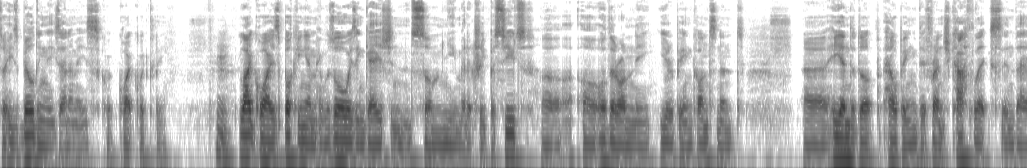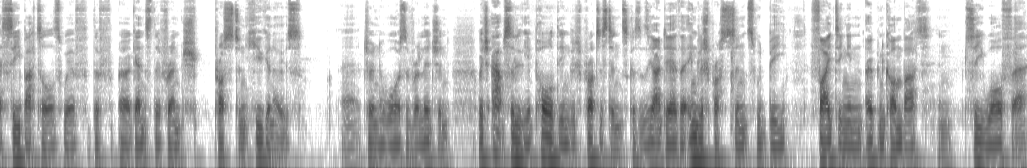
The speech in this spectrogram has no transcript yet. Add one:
So he's building these enemies qu- quite quickly. Hmm. Likewise, Buckingham, who was always engaged in some new military pursuit uh, or other on the European continent, uh, he ended up helping the French Catholics in their sea battles with the, uh, against the French Protestant Huguenots uh, during the wars of religion, which absolutely appalled the English Protestants because the idea that English Protestants would be fighting in open combat in sea warfare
